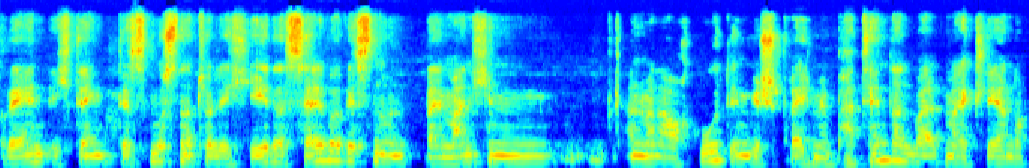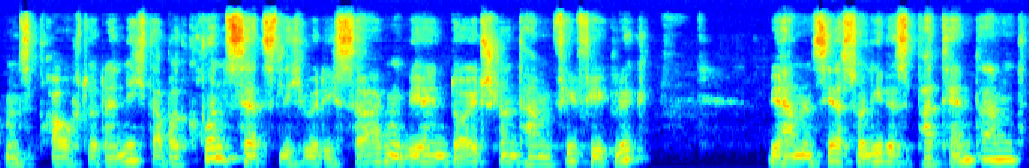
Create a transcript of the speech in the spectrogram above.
erwähnt. Ich denke, das muss natürlich jeder selber wissen und bei manchen kann man auch gut im Gespräch mit dem Patentanwalt mal erklären, ob man es braucht oder nicht. Aber grundsätzlich würde ich sagen, wir in Deutschland haben viel, viel Glück. Wir haben ein sehr solides Patentamt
